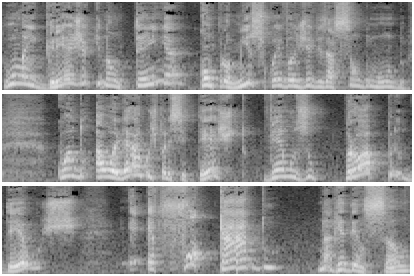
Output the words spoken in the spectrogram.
uma igreja que não tenha compromisso com a evangelização do mundo. Quando, ao olharmos para esse texto, vemos o próprio Deus é, é focado na redenção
